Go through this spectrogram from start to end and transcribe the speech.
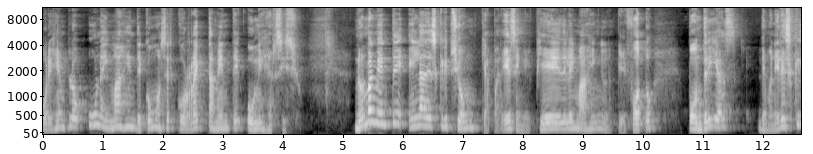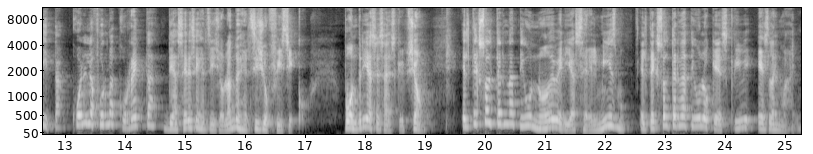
por ejemplo, una imagen de cómo hacer correctamente un ejercicio. Normalmente en la descripción que aparece en el pie de la imagen, en el pie foto, pondrías de manera escrita cuál es la forma correcta de hacer ese ejercicio, hablando de ejercicio físico. Pondrías esa descripción. El texto alternativo no debería ser el mismo. El texto alternativo lo que describe es la imagen.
